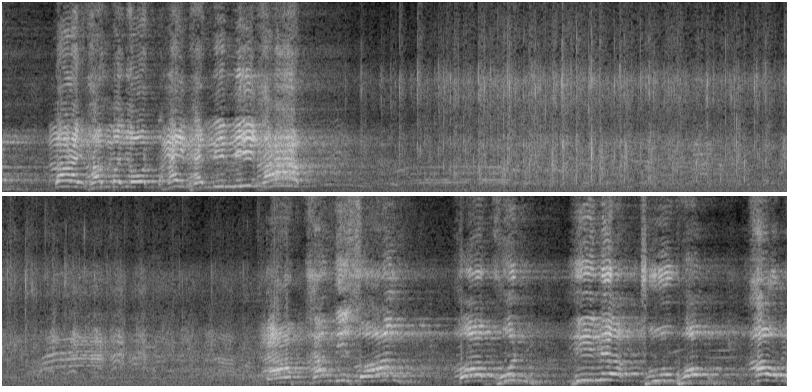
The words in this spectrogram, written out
จน์ได้ทำประโยชน์ให้แผ่นดินนี้ครับกับครั้งที่สอง ที่เลือกชูพงษ์เข้าไป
